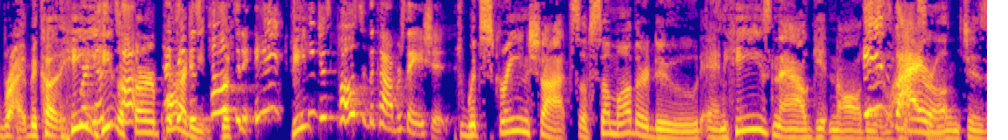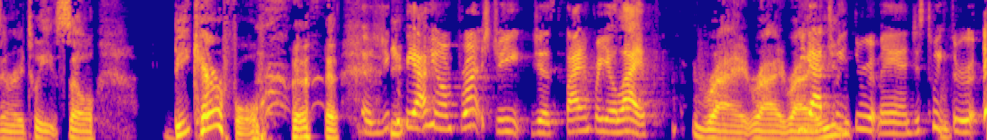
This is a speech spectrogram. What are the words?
Right, because he he's a third party. He just posted it. He, he, just posted the conversation with screenshots of some other dude, and he's now getting all these viral and mentions and retweets. So be careful, because you could be out here on Front Street just fighting for your life. Right, right, right. You got to tweet through it, man. Just tweet through it.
